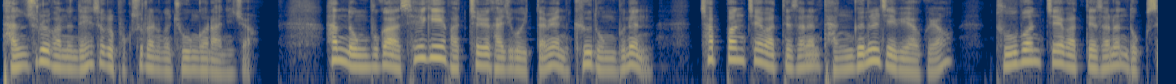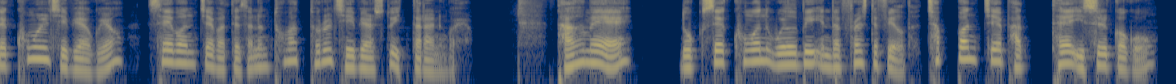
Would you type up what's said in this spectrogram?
단수를 받는데 해석을 복수를 하는 건 좋은 건 아니죠. 한 농부가 세 개의 밭을 가지고 있다면 그 농부는 첫 번째 밭에서는 당근을 재배하고요. 두 번째 밭에서는 녹색 콩을 재배하고요. 세 번째 밭에서는 토마토를 재배할 수도 있다라는 거예요. 다음 해에 녹색 콩은 will be in the first field. 첫 번째 밭에 있을 거고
